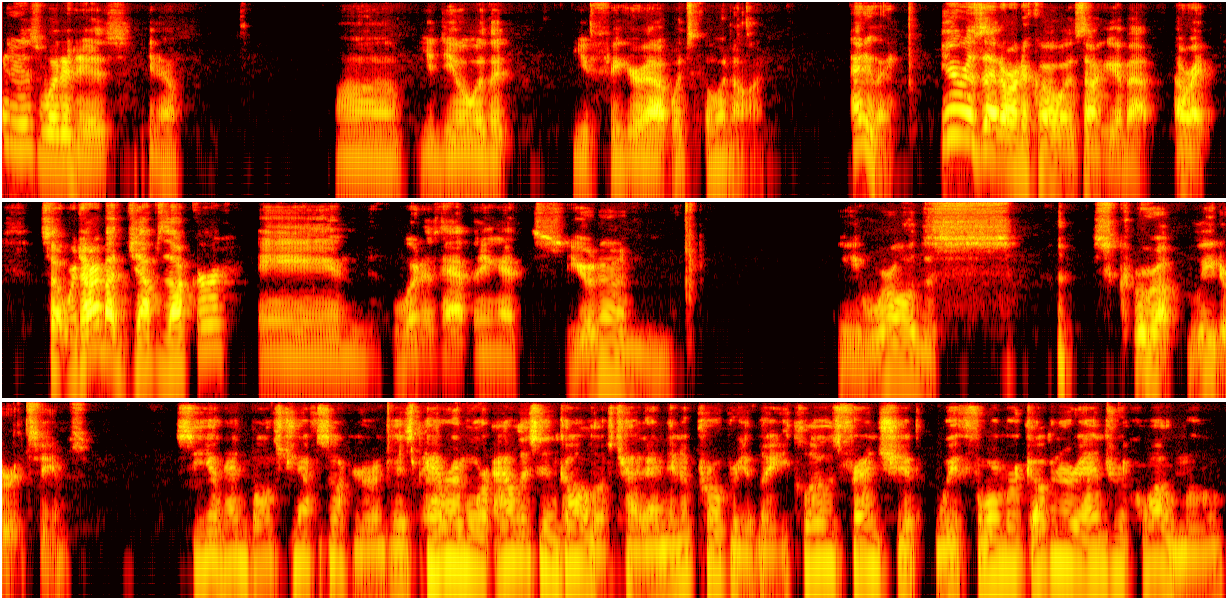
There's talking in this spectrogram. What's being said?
it is what it is, you know. Uh, you deal with it, you figure out what's going on. Anyway, here is that article I was talking about. All right, so we're talking about Jeff Zucker and what is happening at CNN, the world's screw up leader, it seems. CNN boss Jeff Zucker and his paramour Allison Gollust had an inappropriately close friendship with former Governor Andrew Cuomo,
